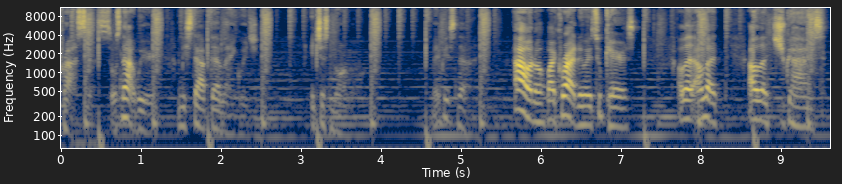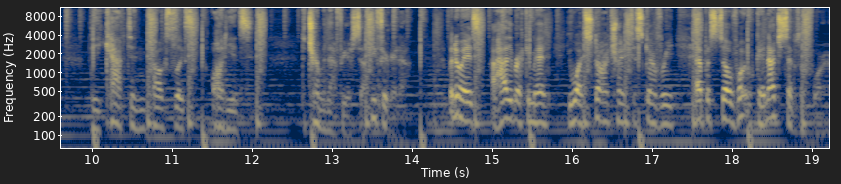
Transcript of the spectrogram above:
process. So it's not weird. Let me stop that language. It's just normal. Maybe it's not. I don't know. I cried anyways. Who cares? I'll let I'll let I'll let you guys, the Captain Talks Flicks audience, determine that for yourself. You figure it out. But anyways, I highly recommend you watch Star Trek Discovery episode four. Okay, not just episode four.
